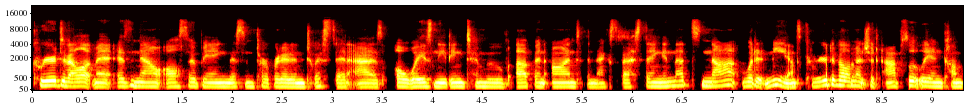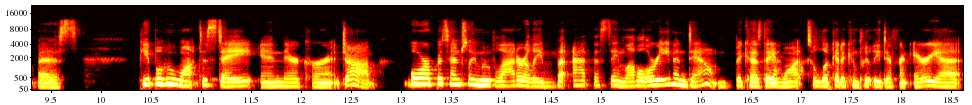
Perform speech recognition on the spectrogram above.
career development is now also being misinterpreted and twisted as always needing to move up and on to the next best thing. And that's not what it means. Career development should absolutely encompass people who want to stay in their current job or mm-hmm. potentially move laterally, but at the same level or even down because they yeah. want to look at a completely different area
